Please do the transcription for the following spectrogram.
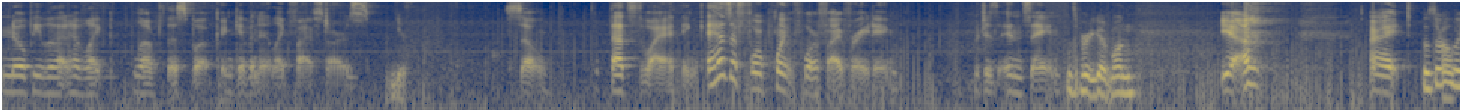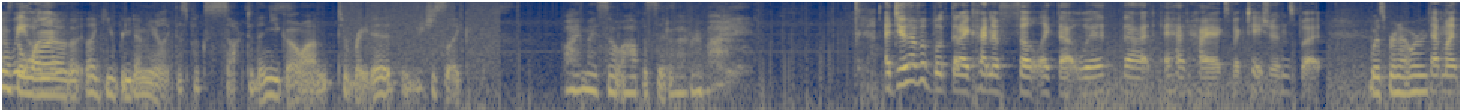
know people that have like loved this book and given it like five stars. Yes. So that's why I think it has a 4.45 rating, which is insane. That's a pretty good one. Yeah. All right. Those are always Are the one on- though that like you read them, and you're like, this book sucked, and then you go on to rate it, and you're just like, why am I so opposite of everybody? I do have a book that I kind of felt like that with that I had high expectations, but Whisper Network. that might.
